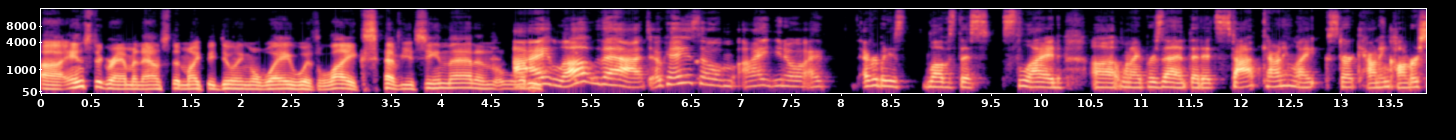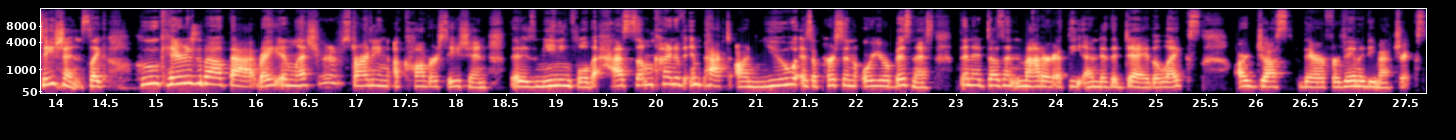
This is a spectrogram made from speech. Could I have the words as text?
uh, Instagram announced it might be doing away with likes. Have you seen that? And I you- love that. Okay, so I, you know, I everybody loves this slide uh, when I present that it's stop counting likes, start counting conversations. Like, who cares about that, right? Unless you're starting a conversation that is meaningful, that has some kind of impact on you as a person or your business, then it doesn't matter at the end of the day. The likes are just there for vanity metrics,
